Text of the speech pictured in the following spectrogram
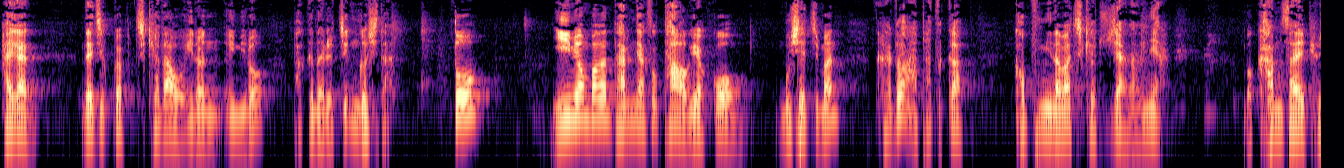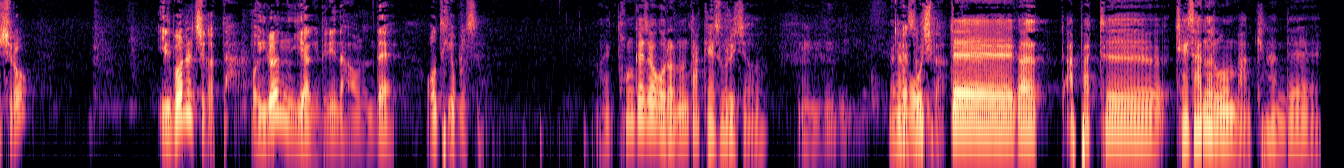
하여간 내 집값 지켜다오 이런 의미로 박근혜를 찍은 것이다. 또 이명박은 다른 약속 다 어겼고 무시했지만 그래도 아파트값 거품이나마 지켜주지 않았느냐. 뭐 감사의 표시로 1번을 찍었다. 뭐 이런 이야기들이 나오는데 어떻게 보세요? 아니, 통계적으로는 다 개소리죠. 왜냐면 개소리다. 50대가 아파트 재산으로 보면 많긴 한데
